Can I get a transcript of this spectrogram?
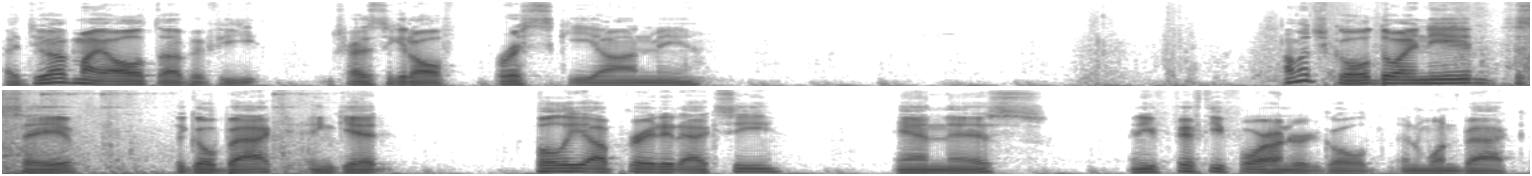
I do have my alt up if he tries to get all frisky on me. How much gold do I need to save to go back and get fully upgraded XE and this? I need 5,400 gold and one back.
